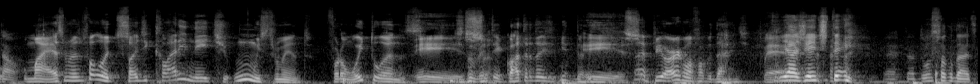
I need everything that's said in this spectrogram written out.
o, o maestro mesmo falou, só de clarinete, um instrumento. Foram oito anos. De Isso. 94 a 2002. Isso. É pior que uma faculdade. É. E a gente tem. É, tá duas faculdades.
